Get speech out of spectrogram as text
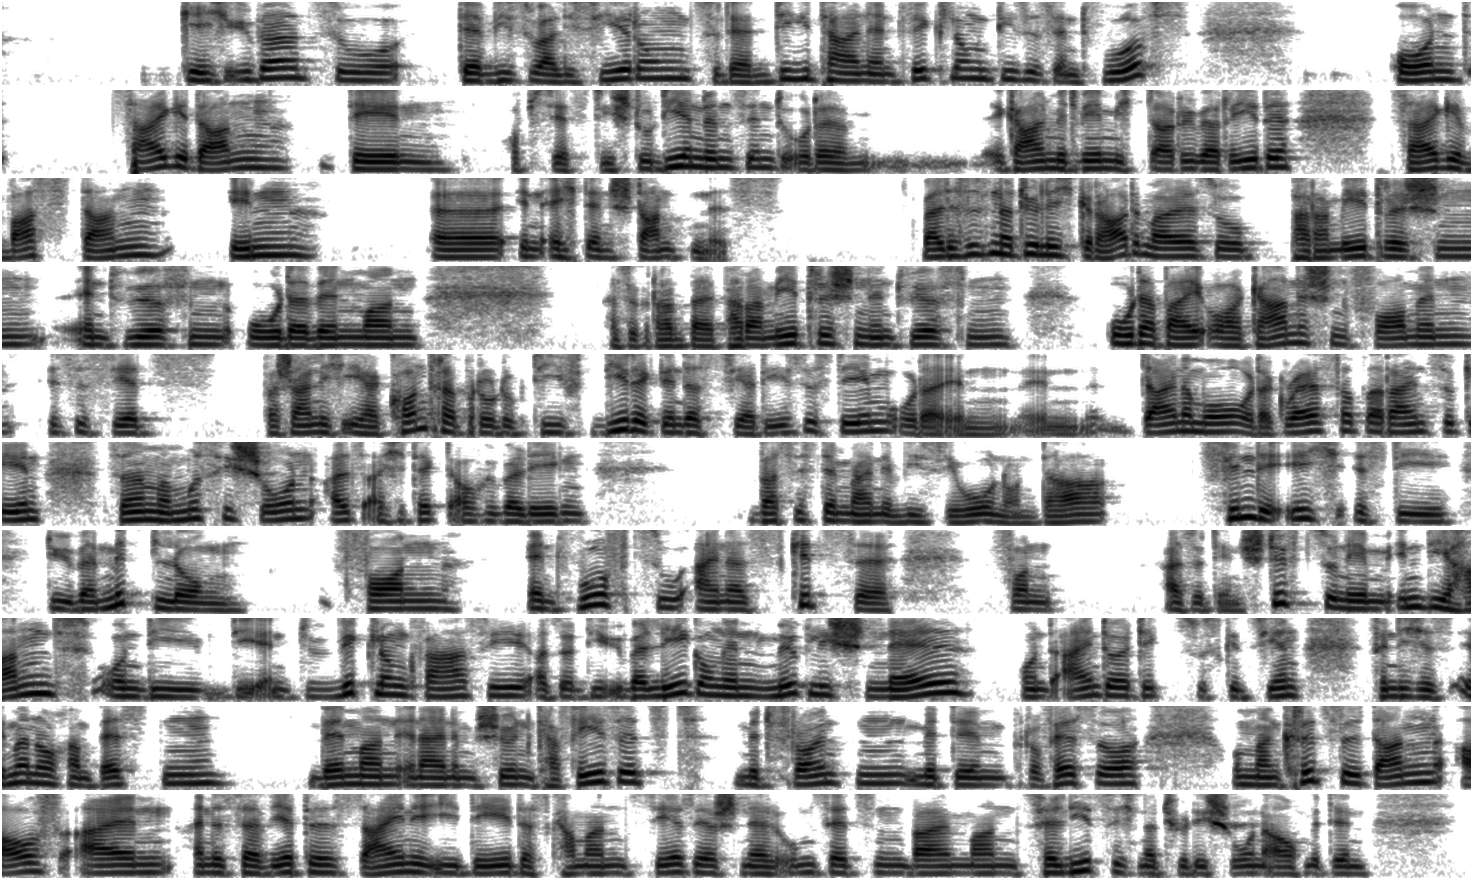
gehe ich über zu der Visualisierung, zu der digitalen Entwicklung dieses Entwurfs und zeige dann den, ob es jetzt die Studierenden sind oder egal mit wem ich darüber rede, zeige, was dann in, äh, in echt entstanden ist. Weil das ist natürlich gerade mal so parametrischen Entwürfen oder wenn man, also gerade bei parametrischen Entwürfen oder bei organischen Formen ist es jetzt wahrscheinlich eher kontraproduktiv, direkt in das CAD-System oder in, in Dynamo oder Grasshopper reinzugehen, sondern man muss sich schon als Architekt auch überlegen, was ist denn meine Vision? Und da finde ich, ist die, die Übermittlung von Entwurf zu einer Skizze, von also den Stift zu nehmen in die Hand und die, die Entwicklung quasi, also die Überlegungen möglichst schnell und eindeutig zu skizzieren, finde ich es immer noch am besten, wenn man in einem schönen Café sitzt mit Freunden, mit dem Professor und man kritzelt dann auf ein, eine Serviette seine Idee. Das kann man sehr, sehr schnell umsetzen, weil man verliert sich natürlich schon auch mit den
